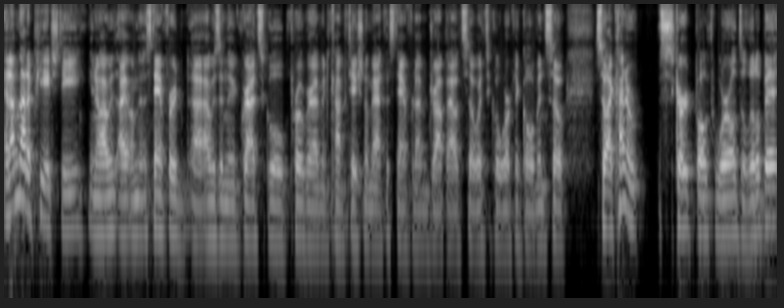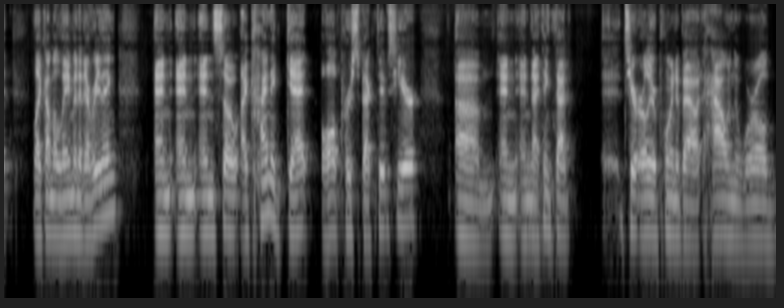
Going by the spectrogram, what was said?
and I'm not a PhD. You know, I was I, am at Stanford. Uh, I was in the grad school program in computational math at Stanford. I'm a dropout, so I went to go work at Goldman. So, so I kind of skirt both worlds a little bit. Like I'm a layman at everything, and and and so I kind of get all perspectives here. Um, and and I think that uh, to your earlier point about how in the world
